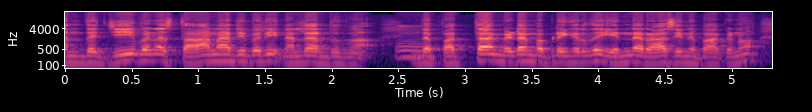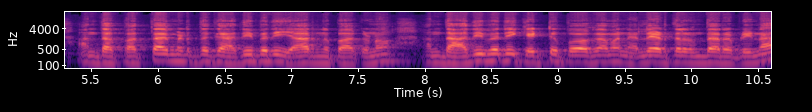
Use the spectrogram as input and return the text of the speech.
அந்த ஜீவன ஸ்தானாதிபதி நல்லா இருந்ததுன்னா இந்த பத்தாம் இடம் அப்படிங்கிறது என்ன ராசின்னு பார்க்கணும் அந்த பத்தாம் இடத்துக்கு அதிபதி யாருன்னு பார்க்கணும் அந்த அதிபதி கெட்டு போகாமல் நல்ல இடத்துல இருந்தார் அப்படின்னா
